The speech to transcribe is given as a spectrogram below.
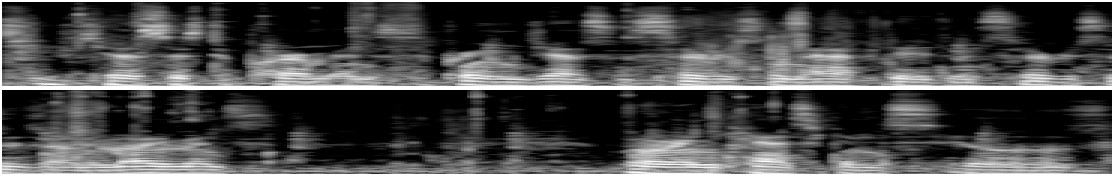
Chief Justice Department, Supreme Justice Service and affidavits and services on emoluments Lauren Caskin Seals,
